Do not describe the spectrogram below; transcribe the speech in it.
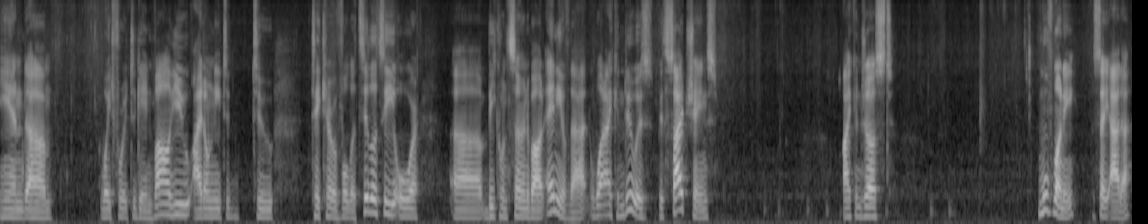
and um, wait for it to gain value. I don't need to, to take care of volatility or uh, be concerned about any of that. What I can do is with sidechains, I can just move money, say ADA,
